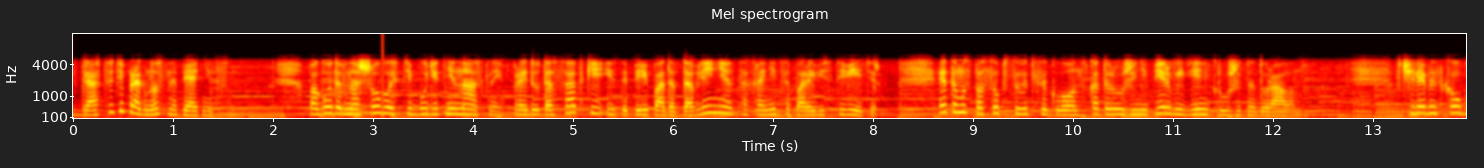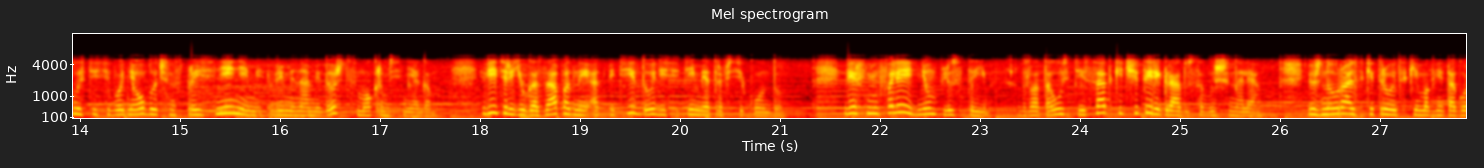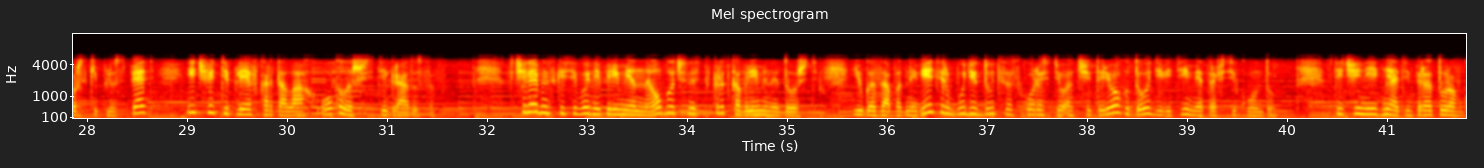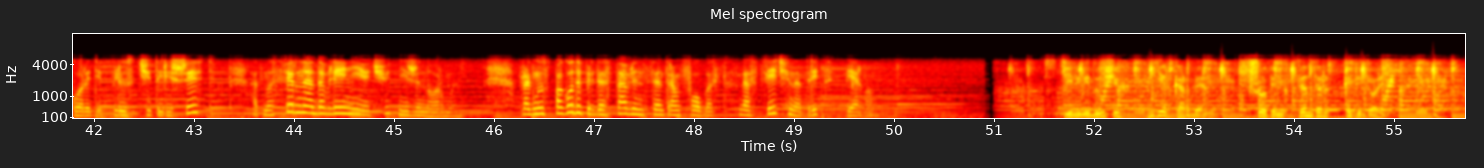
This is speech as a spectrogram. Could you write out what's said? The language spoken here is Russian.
Здравствуйте, прогноз на пятницу. Погода в нашей области будет ненастной. Пройдут осадки, из-за перепадов давления сохранится порывистый ветер. Этому способствует циклон, который уже не первый день кружит над Уралом. В Челябинской области сегодня облачно с прояснениями, временами дождь с мокрым снегом. Ветер юго-западный от 5 до 10 метров в секунду. В Верхнем Уфалее днем плюс 3. В Златоусте и Садке 4 градуса выше 0. Южноуральский, Троицкий и Магнитогорский плюс 5 и чуть теплее в Карталах около 6 градусов. В Челябинске сегодня переменная облачность, кратковременный дождь. Юго-западный ветер будет дуть со скоростью от 4 до 9 метров в секунду. В течение дня температура в городе плюс 4,6, атмосферное давление чуть ниже нормы. Прогноз погоды предоставлен Центром ФОБОС. До встречи на 31-м. Стиль ведущих Пьер Карден. Шопинг-центр «Капитолий».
